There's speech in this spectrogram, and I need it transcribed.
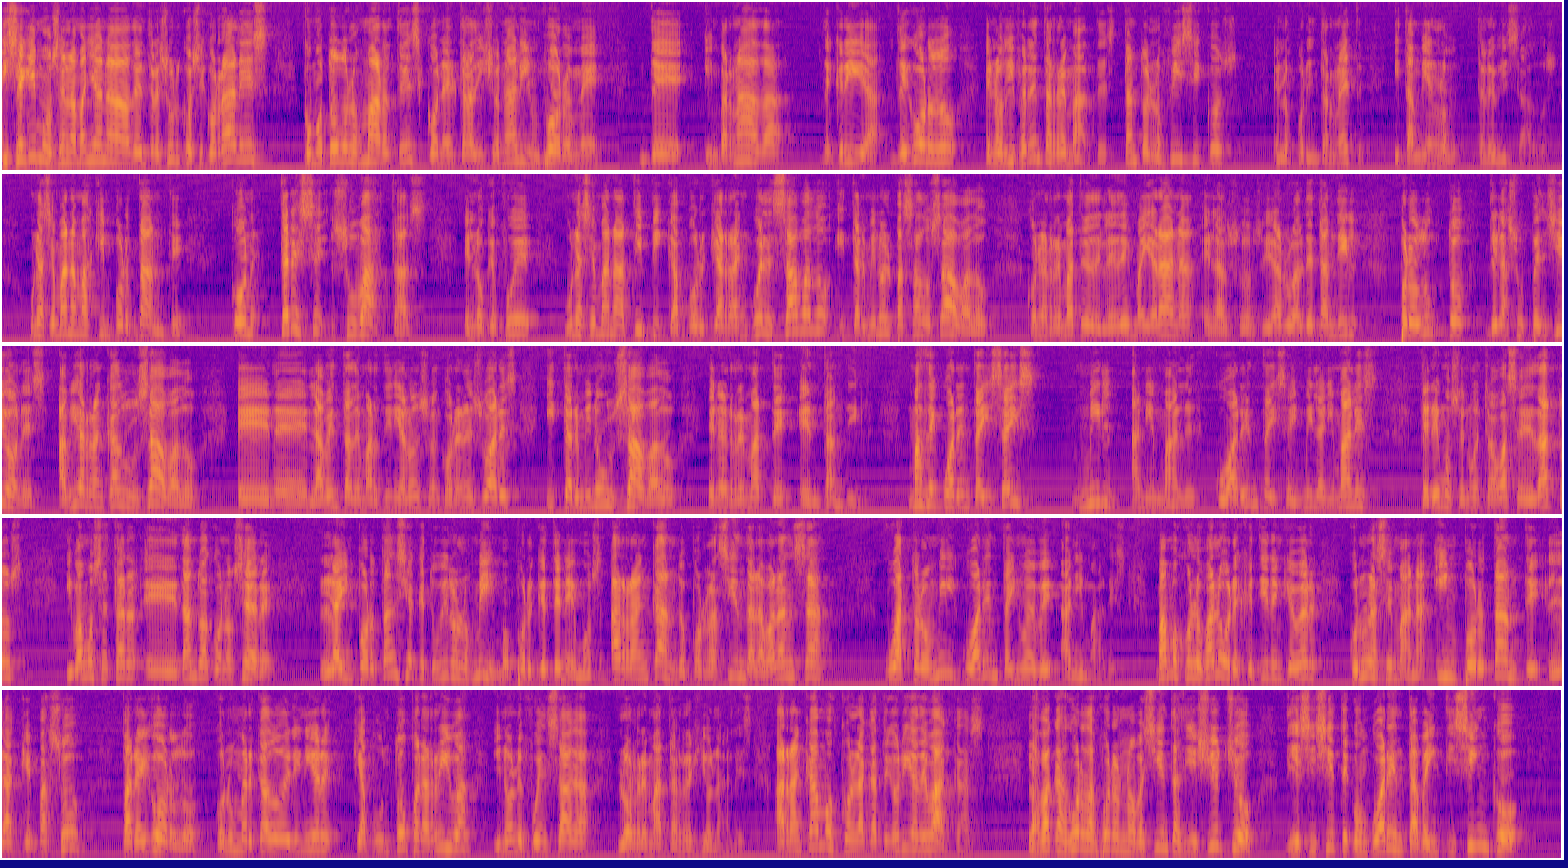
Y seguimos en la mañana de Entre Surcos y Corrales, como todos los martes, con el tradicional informe de invernada, de cría, de gordo, en los diferentes remates, tanto en los físicos, en los por internet y también en los televisados. Una semana más que importante, con 13 subastas en lo que fue una semana atípica porque arrancó el sábado y terminó el pasado sábado con el remate de Ledesma y Arana en la Sociedad Rural de Tandil producto de las suspensiones. Había arrancado un sábado en eh, la venta de Martín y Alonso en Coronel Suárez y terminó un sábado en el remate en Tandil. Más de 46 mil animales, 46 mil animales tenemos en nuestra base de datos y vamos a estar eh, dando a conocer la importancia que tuvieron los mismos, porque tenemos, arrancando por la Hacienda La Balanza, 4.049 animales. Vamos con los valores que tienen que ver con una semana importante la que pasó para el gordo, con un mercado de Linier que apuntó para arriba y no le fue en saga los remates regionales. Arrancamos con la categoría de vacas. Las vacas gordas fueron 918, 17,40, 25,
